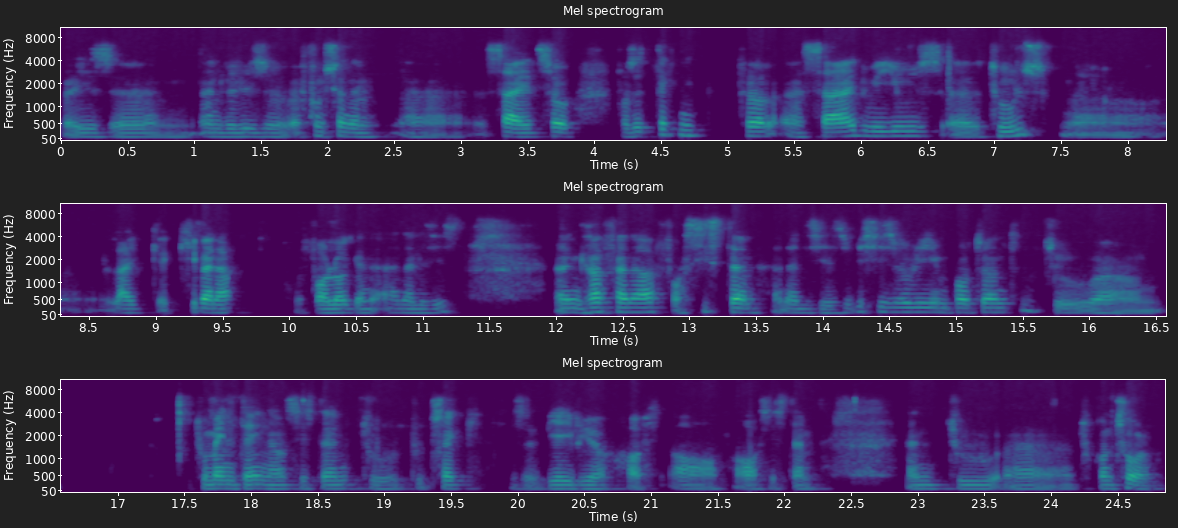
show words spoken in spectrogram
There is um, and there is a, functional uh, side. So for the technical uh, side, we use uh, tools like Kibana for log analysis and Grafana for system analysis. This is very important to um, to maintain our system, to, to check the behavior of our, our system and to, uh, to control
